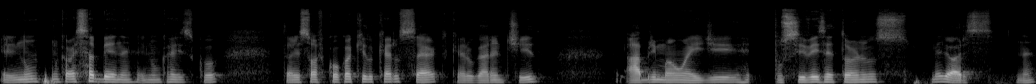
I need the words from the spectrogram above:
ele não, nunca vai saber, né? Ele nunca arriscou. Então ele só ficou com aquilo que era o certo, que era o garantido. Abre mão aí de possíveis retornos melhores, né?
